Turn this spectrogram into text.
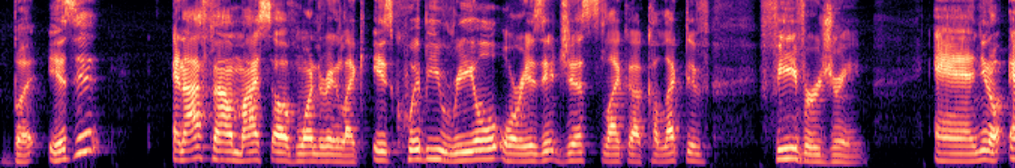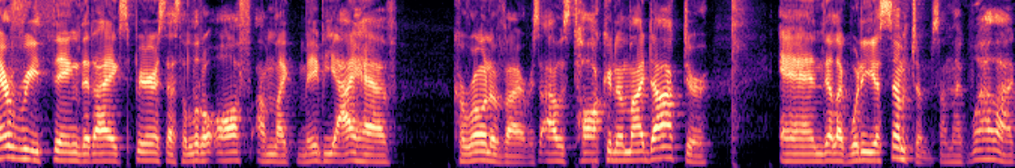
But is it? And I found myself wondering like, is Quibi real or is it just like a collective fever dream? And you know, everything that I experienced that's a little off, I'm like, maybe I have coronavirus. I was talking to my doctor and they're like, what are your symptoms? I'm like, well, I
